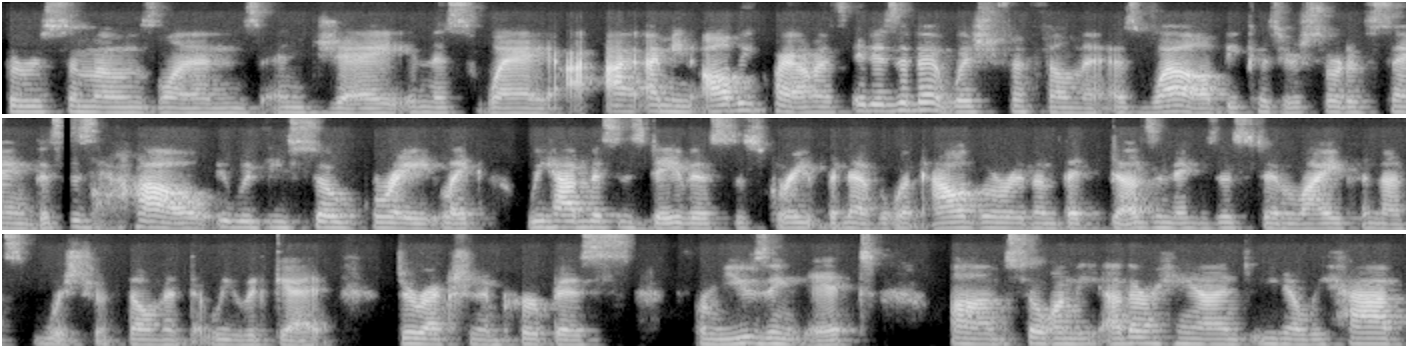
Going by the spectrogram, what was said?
through Simone's lens and Jay in this way. I, I, mean, I'll be quite honest, it is a bit wish fulfillment as well, because you're sort of saying this is how it would be so great. Like we have Mrs. Davis, this great benevolent algorithm that doesn't exist in life. And that's wish fulfillment that we would get direction and purpose from using it. Um, so on the other hand, you know, we have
